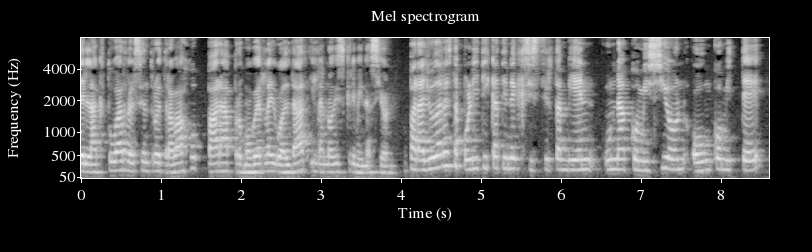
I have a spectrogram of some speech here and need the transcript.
del actuar del centro de trabajo para promover la igualdad y la no discriminación. Para ayudar a esta política tiene que existir también una comisión o un comité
